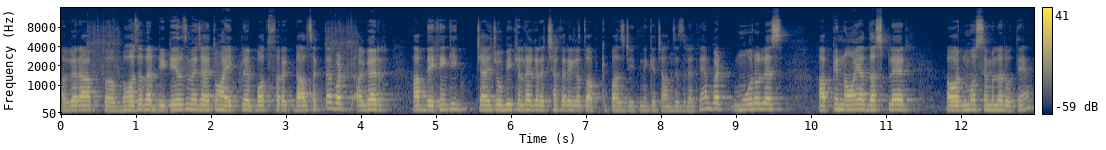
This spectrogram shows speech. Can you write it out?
अगर आप बहुत ज़्यादा डिटेल्स में जाए तो हाँ एक प्लेयर बहुत फ़र्क डाल सकता है बट अगर आप देखें कि चाहे जो भी खेल रहा है, अगर अच्छा करेगा तो आपके पास जीतने के चांसेस रहते हैं। बट मोर और लेस आपके नौ या दस प्लेयर ऑलमोस्ट सिमिलर होते हैं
